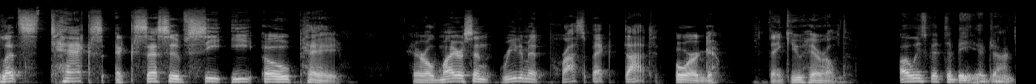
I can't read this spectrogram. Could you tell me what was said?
Let's tax excessive CEO pay. Harold Meyerson, read him at prospect.org. Thank you, Harold. Always good to be here, Jon.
